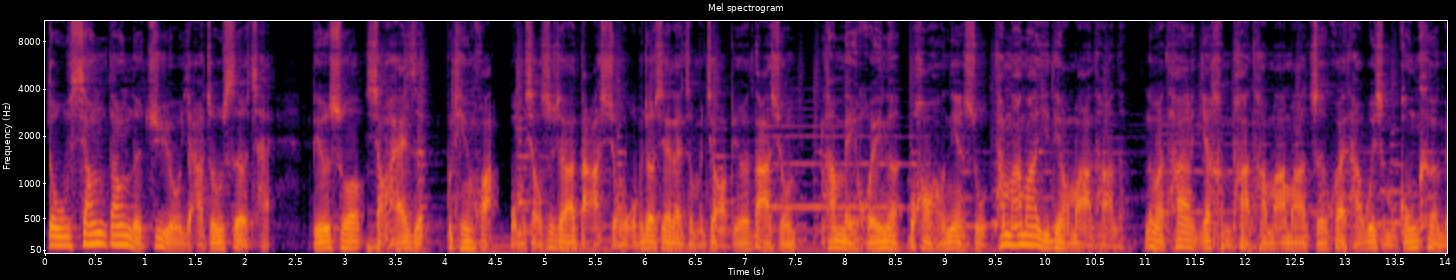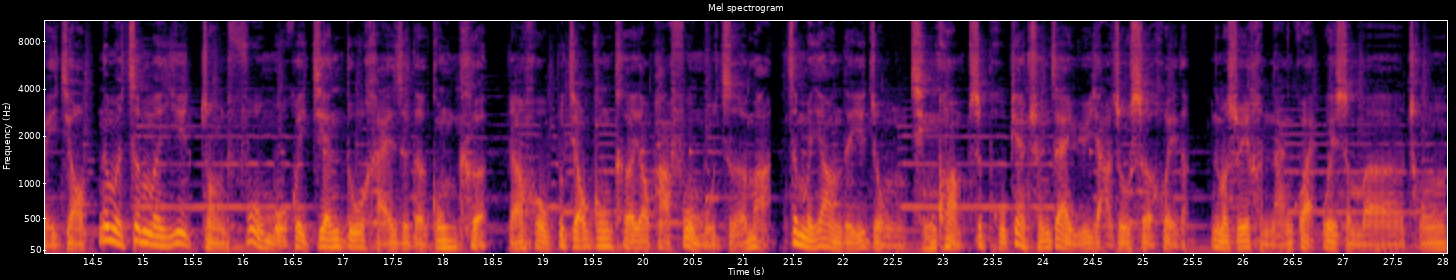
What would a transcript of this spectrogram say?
都相当的具有亚洲色彩。比如说小孩子不听话，我们小时候叫他大熊，我不知道现在怎么叫。比如说大熊，他每回呢不好好念书，他妈妈一定要骂他的。那么他也很怕他妈妈责怪他为什么功课没交。那么这么一种父母会监督孩子的功课，然后不交功课要怕父母责骂，这么样的一种情况是普遍存在于亚洲社会的。那么所以很难怪为什么从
